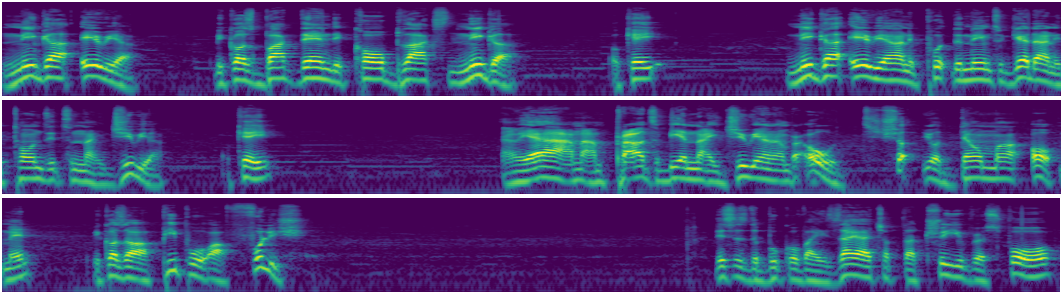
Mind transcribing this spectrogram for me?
Nigger area. Because back then they called blacks nigger. Okay? Nigger area and he put the name together and he turns it to Nigeria. Okay? And yeah, I'm, I'm proud to be a Nigerian. I'm oh, shut your damn up, man. Because our people are foolish. This is the book of Isaiah, chapter 3, verse 4.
